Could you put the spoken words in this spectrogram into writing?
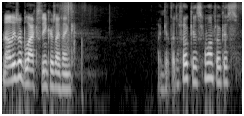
No, these are black sneakers, I think. I can get that to focus. Come on, focus.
